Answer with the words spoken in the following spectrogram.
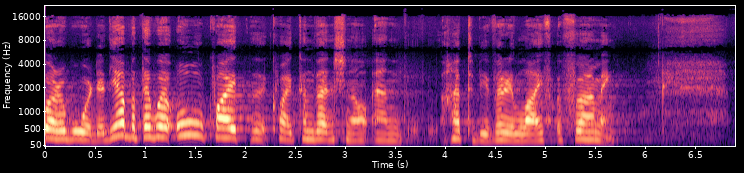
Were awarded, yeah, but they were all quite, quite conventional and had to be very life affirming.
